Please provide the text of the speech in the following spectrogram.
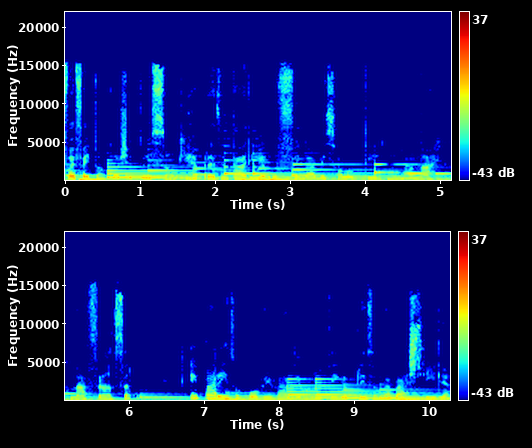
foi feita uma constituição que representaria o fim do absolutismo monárquico na França. Em Paris, o povo invadiu a antiga prisão da Bastilha,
